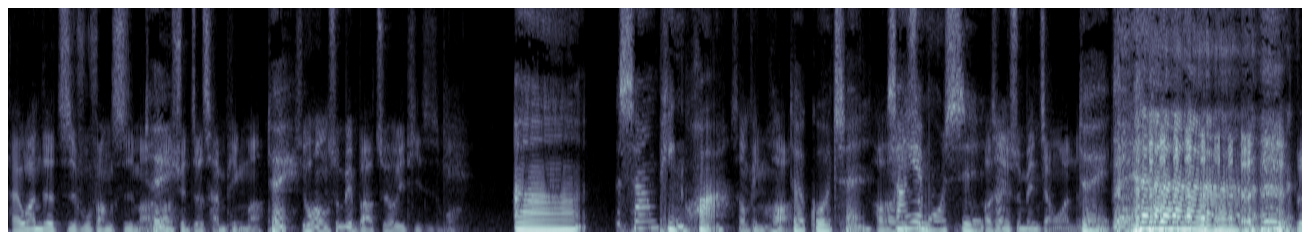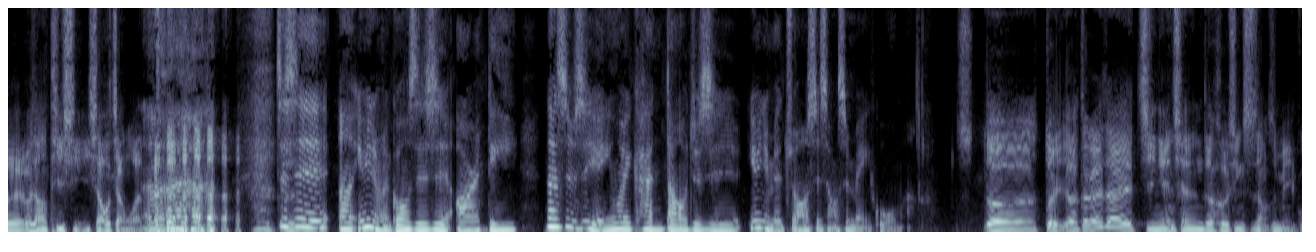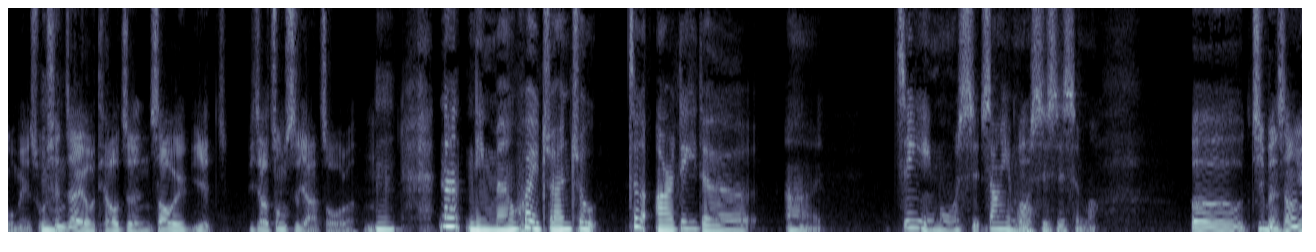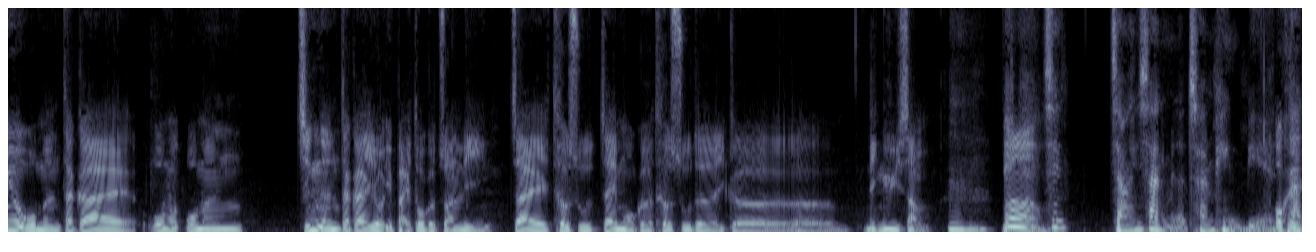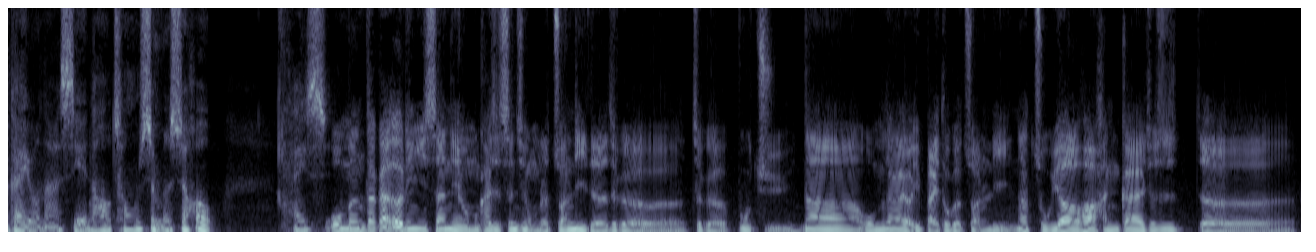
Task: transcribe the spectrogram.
台湾的支付方式嘛，然后选择产品嘛。对。所以我好像顺便把最后一题是什么？嗯、呃，商品化。商品化的过程，商业模式，好像也顺便讲完了。对对。对，我想要提醒一下，我讲完了。就是嗯，因为你们公司是 R&D，那是不是也因为看到，就是因为你们主要市场是美国嘛？呃，对，呃，大概在几年前的核心市场是美国，没错。嗯、现在有调整，稍微也比较重视亚洲了。嗯，嗯，那你们会专注这个 R&D 的呃经营模式、商业模式是什么？哦、呃，基本上，因为我们大概我们我们金人大概有一百多个专利，在特殊在某个特殊的一个呃领域上。嗯，那先。讲一下你们的产品别大概有哪些然后从什么时候开始？我们大概二零一三年，我们开始申请我们的专利的这个这个布局。那我们大概有一百多个专利。那主要的话涵盖就是呃，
